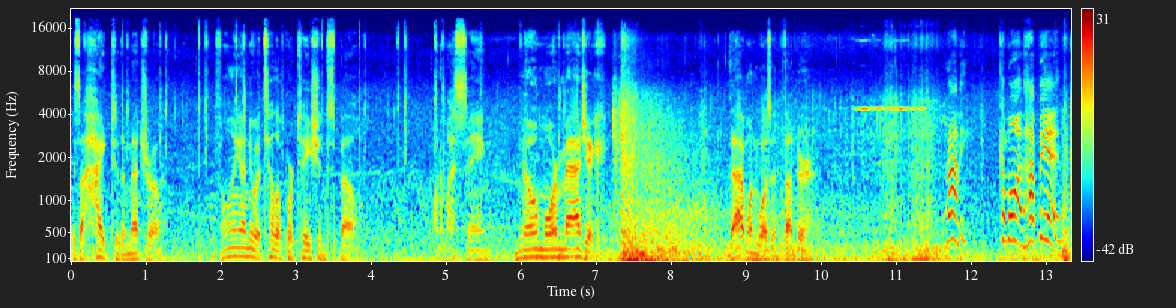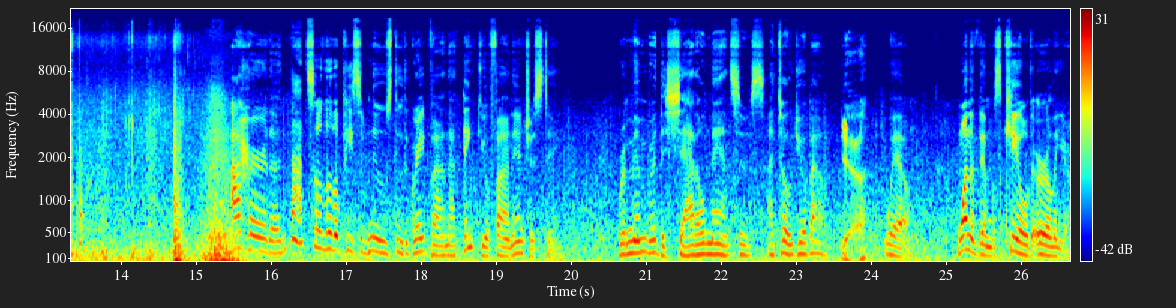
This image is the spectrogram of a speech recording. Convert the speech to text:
It's a hike to the metro. If only I knew a teleportation spell. What am I saying? No more magic. That one wasn't thunder. Ronnie, come on, hop in. I heard a not so little piece of news through the grapevine I think you'll find interesting. Remember the Shadow Mancers I told you about? Yeah? Well, one of them was killed earlier,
